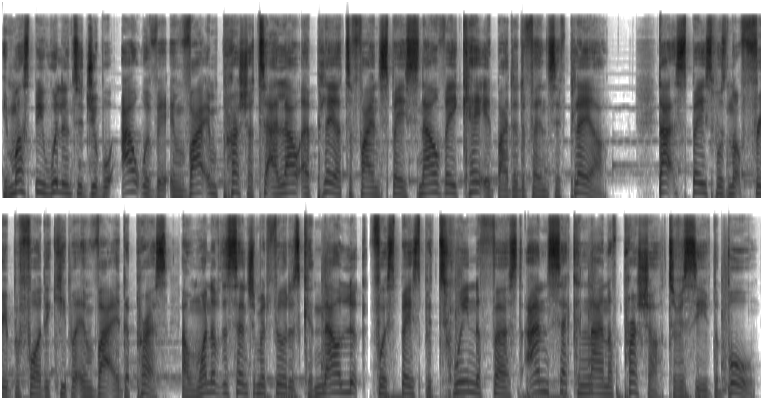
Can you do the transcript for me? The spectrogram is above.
he must be willing to dribble out with it, inviting pressure to allow a player to find space now vacated by the defensive player. That space was not free before the keeper invited the press, and one of the central midfielders can now look for space between the first and second line of pressure to receive the ball.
